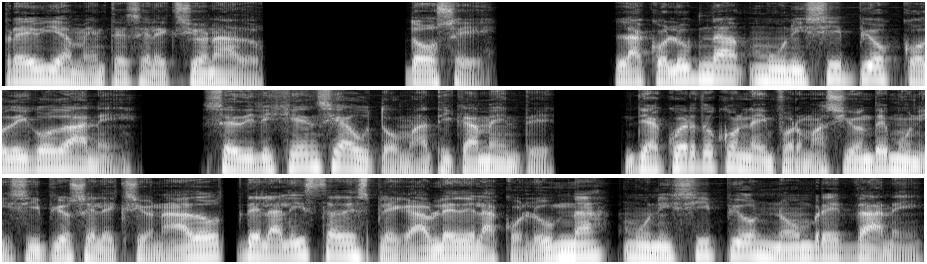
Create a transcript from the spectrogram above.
previamente seleccionado. 12. La columna Municipio Código DANE se diligencia automáticamente, de acuerdo con la información de municipio seleccionado de la lista desplegable de la columna Municipio Nombre DANE.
